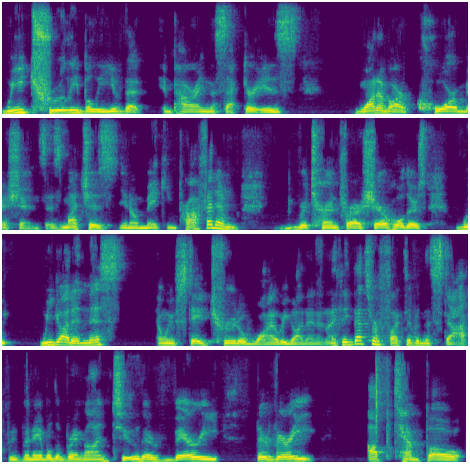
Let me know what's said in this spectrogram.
we truly believe that empowering the sector is one of our core missions as much as you know making profit and return for our shareholders we we got in this and we've stayed true to why we got in it. And I think that's reflective in the staff we've been able to bring on too. They're very they're very up tempo,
